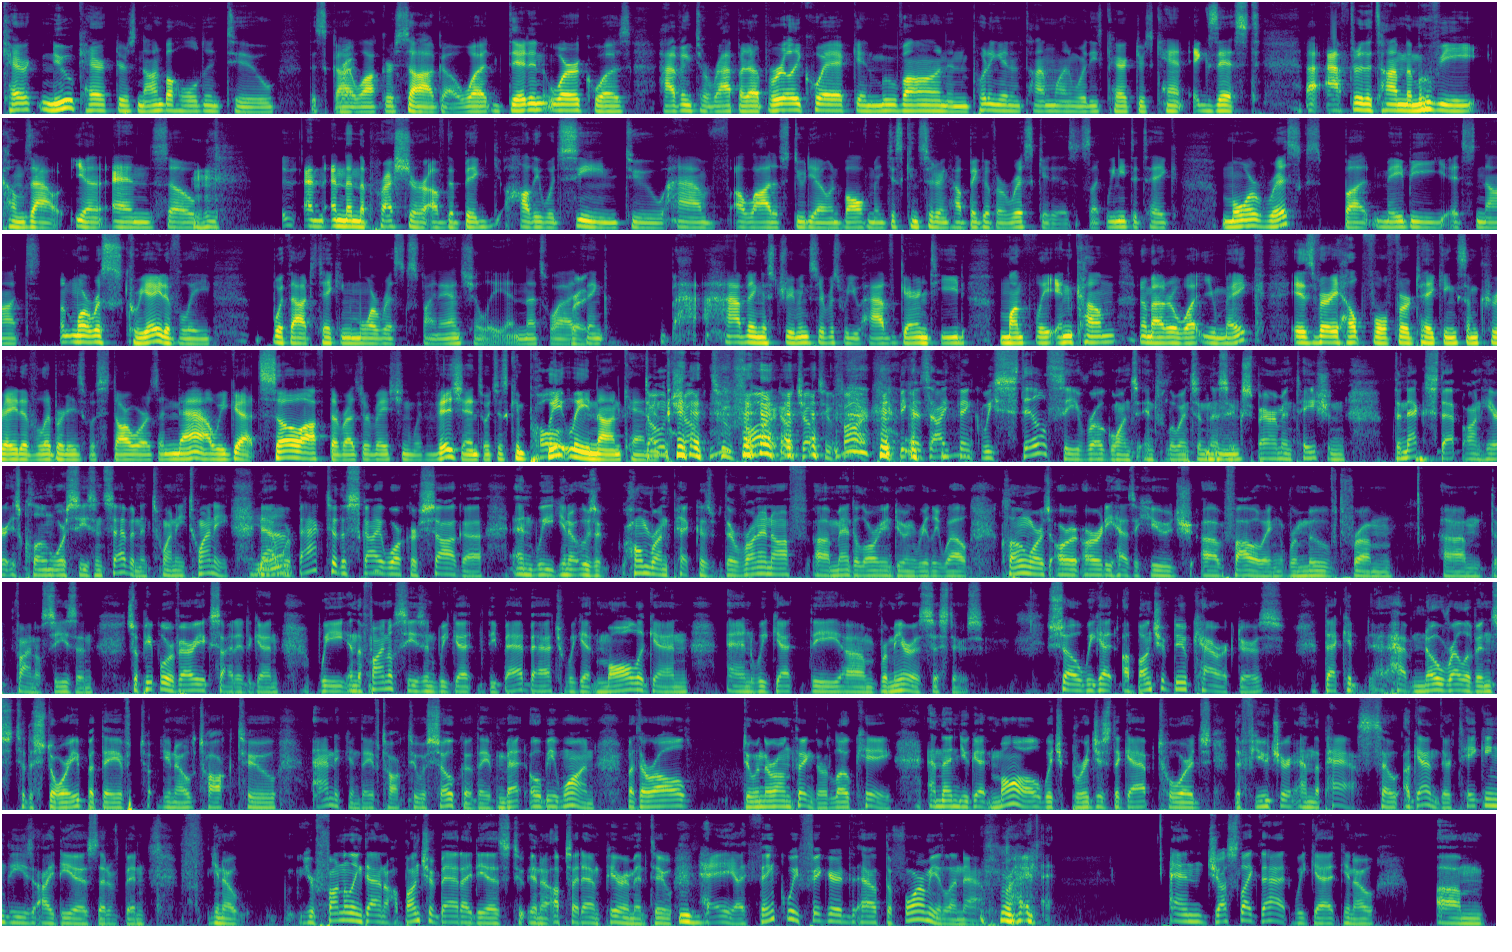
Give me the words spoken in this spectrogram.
char- new characters non-beholden to the Skywalker saga. What didn't work was having to wrap it up really quick and move on and putting it in a timeline where these characters can't exist uh, after the time the movie comes out. Yeah, and so and and then the pressure of the big Hollywood scene to have a lot of studio involvement, just considering how big of a risk it is. It's like we need to take more risks, but maybe it's not more risks creatively without taking more risks financially, and that's why I Right. think having a streaming service where you have guaranteed monthly income no matter what you make is very helpful for taking some creative liberties with Star Wars and now we get so off the reservation with Visions which is completely non-canon Don't jump too far. Don't jump too far. Because I think we still see Rogue One's influence in this mm-hmm. experimentation. The next step on here is Clone Wars Season 7 in 2020. Now, we're back to the Skywalker saga, and we, you know, it was a home run pick because they're running off uh, Mandalorian doing really well. Clone Wars ar- already has a huge uh, following removed from um, the final season. So people were very excited again. We in the final season we get the Bad Batch, we get Maul again, and we get the um, Ramirez sisters. So we get a bunch of new characters that could have no relevance to the story, but they've t- you know talked to Anakin, they've talked to Ahsoka, they've met Obi Wan, but they're all doing their own thing. They're low key. And then you get Maul, which bridges the gap towards the future and the past. So again, they're taking these ideas that have been, you know, you're funneling down a bunch of bad ideas to in an upside down pyramid to, hey, I think we figured out the formula now. right And just like that, we get, you know, um,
